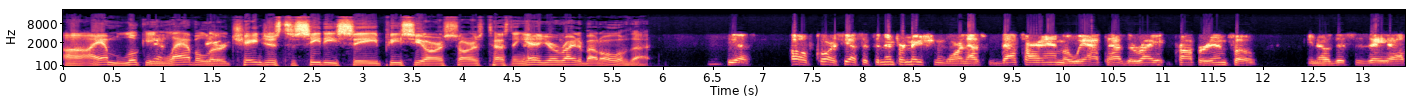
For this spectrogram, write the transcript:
Uh, I am looking lab alert changes to CDC, PCR, SARS testing. Yeah, you're right about all of that. Yes. Oh, of course. Yes, it's an information war, and that's that's our ammo. We have to have the right, proper info. You know, this is a, uh,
